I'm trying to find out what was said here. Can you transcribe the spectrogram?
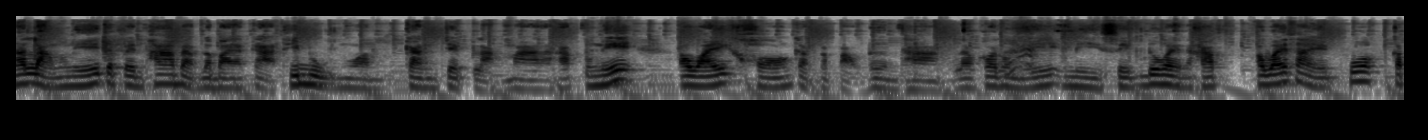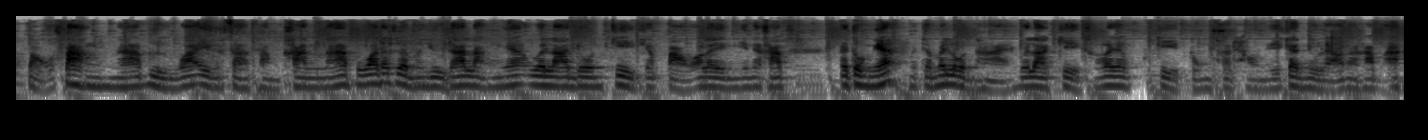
ด้านหลังตรงนี้จะเป็นผ้าแบบระบายอากาศที่บุนวมกันเจ็บหลังมานะครับ ตรงนี้เอาไว้คล้องกับกระเป๋าเดินทาง แล้วก็ตรงนี้มีซิปด้วยนะครับ เอาไว้ใส่พวกกระเป๋าตังค์นะครับ หรือว่าเอกสารสำคัญนะ เพราะว่าถ้าเกิดมันอยู่ด้านหลังเนี้ยเวลาโดนกรีดกระเป๋าอะไรอย่างนี้นะครับไอ้ตรงเนี้ยมันจะไม่หล่นหาย เวลากรีดเขาก็จะกรีดตรงแถวๆนี้กันอยู่แล้วนะครับอะ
